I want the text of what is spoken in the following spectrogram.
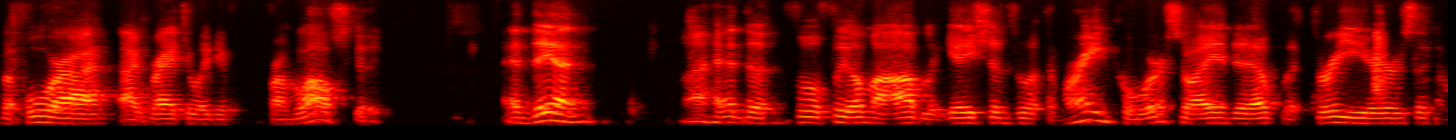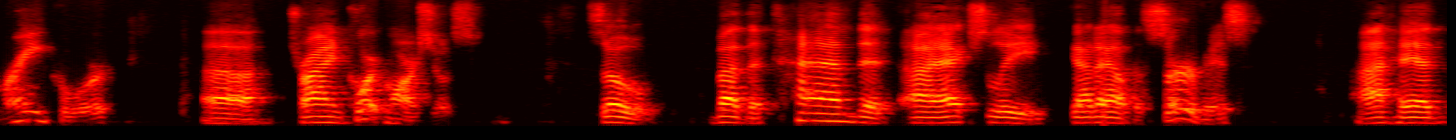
before I, I graduated from law school. And then I had to fulfill my obligations with the Marine Corps. So I ended up with three years in the Marine Corps uh, trying court martials. So by the time that I actually got out of the service, I had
